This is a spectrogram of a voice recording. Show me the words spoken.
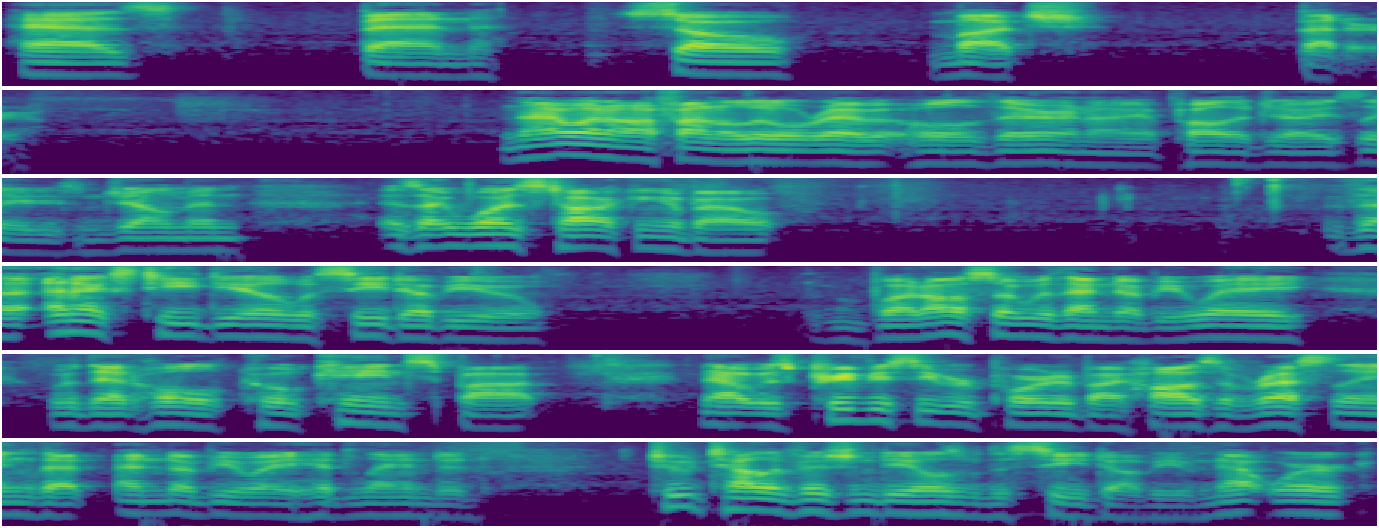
has been so much better. Now I went off on a little rabbit hole there, and I apologize, ladies and gentlemen, as I was talking about the NXT deal with CW, but also with NWA, with that whole cocaine spot. Now, it was previously reported by Haus of Wrestling that NWA had landed two television deals with the CW network.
